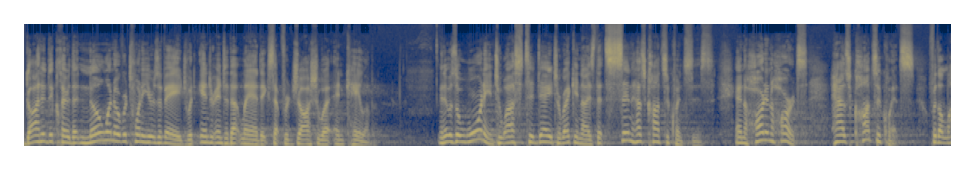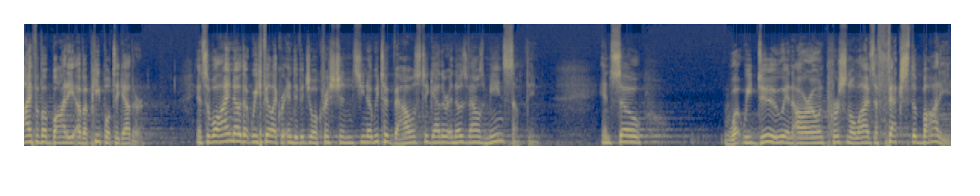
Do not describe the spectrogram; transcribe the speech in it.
God had declared that no one over 20 years of age would enter into that land except for Joshua and Caleb. And it was a warning to us today to recognize that sin has consequences and hardened hearts has consequence for the life of a body of a people together. And so while I know that we feel like we're individual Christians, you know, we took vows together and those vows mean something. And so what we do in our own personal lives affects the body.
